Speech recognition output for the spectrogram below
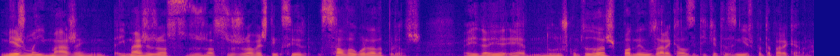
mesmo a imagem, a imagem dos nossos, dos nossos jovens tem que ser salvaguardada por eles. A ideia é, nos computadores, podem usar aquelas etiquetazinhas para tapar a câmera.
